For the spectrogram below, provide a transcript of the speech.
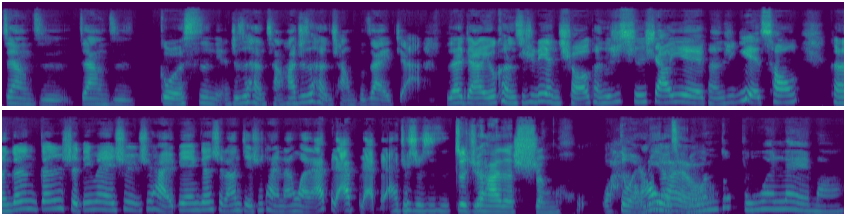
这样子这样子。过了四年，就是很长，他就是很长不在家，不在家，有可能是去练球，可能是去吃宵夜，可能是夜冲，可能跟跟学弟妹去去海边，跟学长姐去台南玩，哎不来不来不来，就是是这就是他的生活哇，对，然后我们们都不会累吗？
